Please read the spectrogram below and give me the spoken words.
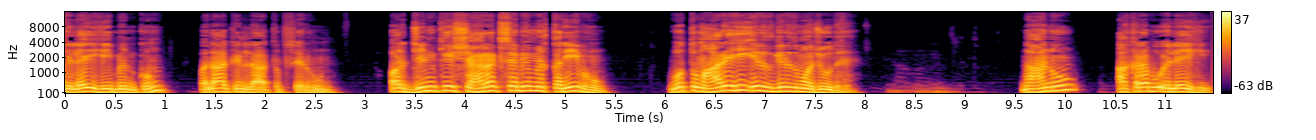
ہی من کم کن لا تفسرون اور جن کی شہرک سے بھی میں قریب ہوں وہ تمہارے ہی ارد گرد موجود ہیں۔ نہنو اقرب الہی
